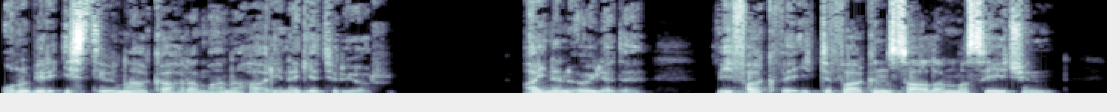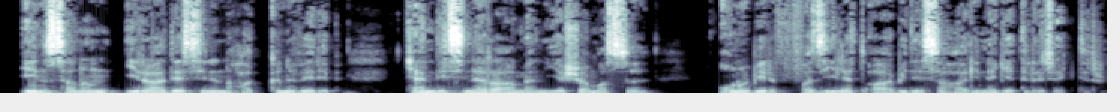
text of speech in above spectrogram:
onu bir istigna kahramanı haline getiriyor. Aynen öyle de vifak ve ittifakın sağlanması için insanın iradesinin hakkını verip kendisine rağmen yaşaması onu bir fazilet abidesi haline getirecektir.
